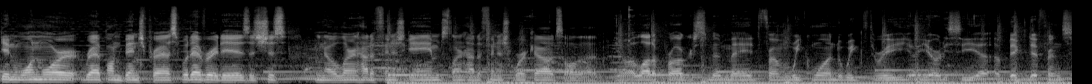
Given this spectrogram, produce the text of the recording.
getting one more rep on bench press, whatever it is, it's just, you know, learn how to finish games, learn how to finish workouts, all that. You know, a lot of progress has been made from week one to week three. You know, you already see a, a big difference.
